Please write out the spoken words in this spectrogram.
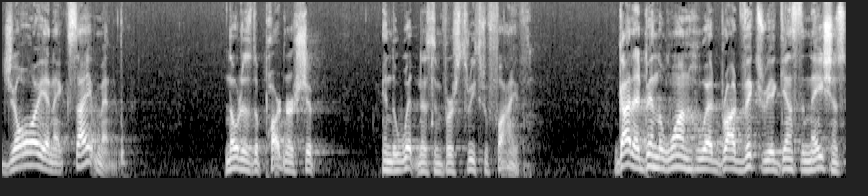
joy and excitement. Notice the partnership in the witness in verse 3 through 5. God had been the one who had brought victory against the nations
